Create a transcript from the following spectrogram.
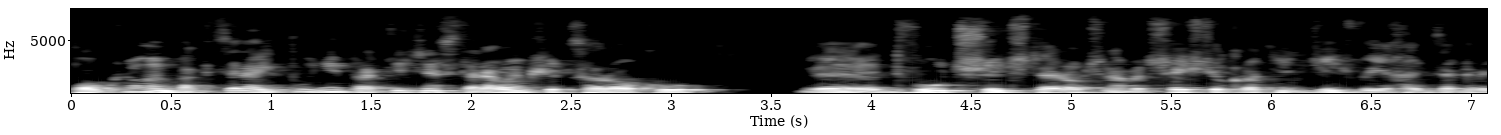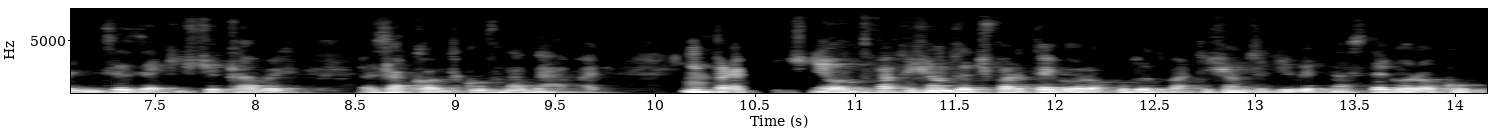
połknąłem bakcyla i później praktycznie starałem się co roku e, dwu, trzy, cztero, czy nawet sześciokrotnie gdzieś wyjechać za granicę z jakichś ciekawych zakątków nadawać. I mhm. praktycznie od 2004 roku do 2019 roku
